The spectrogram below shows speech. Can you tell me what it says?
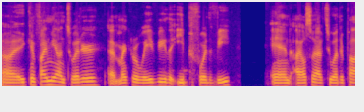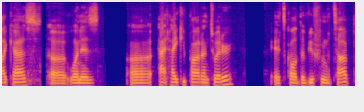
Uh, you can find me on Twitter at microwavy, the E before the V. And I also have two other podcasts. Uh, one is uh, at Haikyu Pod on Twitter. It's called The View from the Top,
